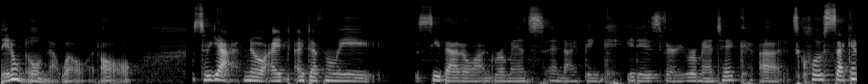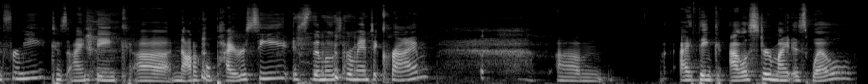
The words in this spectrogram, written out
they don't know him that well at all. So yeah, no, I I definitely see that a lot in romance and i think it is very romantic uh, it's close second for me because i think uh, nautical piracy is the most romantic crime um, I think Alistair might as well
